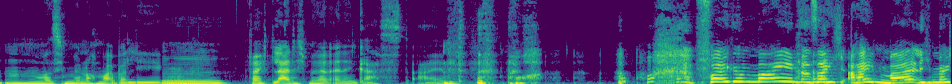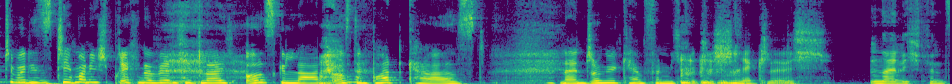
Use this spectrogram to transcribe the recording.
Mhm, muss ich mir nochmal überlegen. Mhm, vielleicht lade ich mir dann einen Gast ein. Voll gemein, das sage ich einmal. Ich möchte über dieses Thema nicht sprechen, dann werde ich hier gleich ausgeladen aus dem Podcast. Nein, Dschungelcamp finde ich wirklich schrecklich. Nein, ich finde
